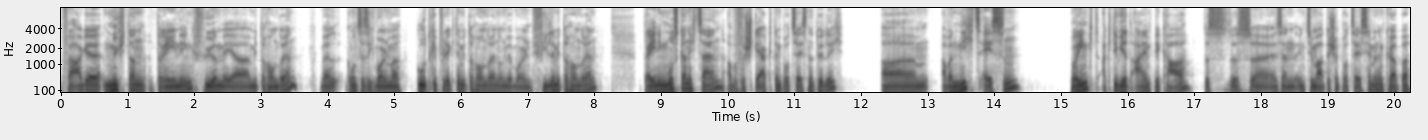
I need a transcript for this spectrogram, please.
Frage nüchtern Training für mehr Mitochondrien, weil grundsätzlich wollen wir gut gepflegte Mitochondrien und wir wollen viele Mitochondrien. Training muss gar nicht sein, aber verstärkt den Prozess natürlich. Ähm, aber nichts essen bringt, aktiviert AMPK. Das, das äh, ist ein enzymatischer Prozess in meinem Körper,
